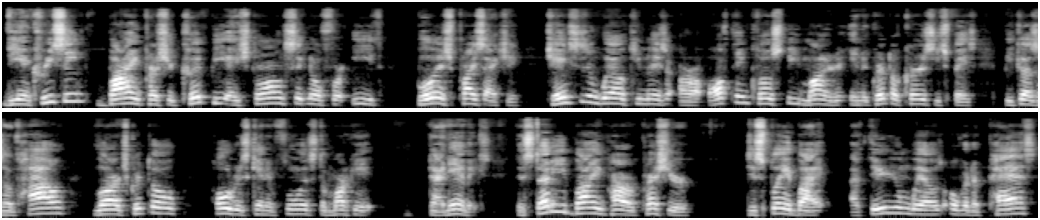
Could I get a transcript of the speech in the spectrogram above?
the increasing buying pressure could be a strong signal for ETH bullish price action. Changes in whale accumulators are often closely monitored in the cryptocurrency space because of how large crypto holders can influence the market dynamics. The study buying power pressure displayed by Ethereum whales over the past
